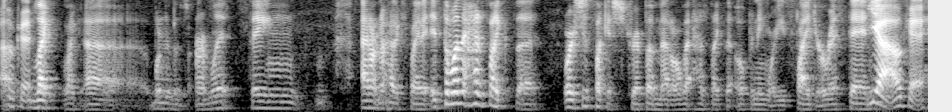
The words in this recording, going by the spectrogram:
uh, Okay. like like uh one of those armlet thing i don't know how to explain it it's the one that has like the or it's just like a strip of metal that has like the opening where you slide your wrist in yeah. Okay.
